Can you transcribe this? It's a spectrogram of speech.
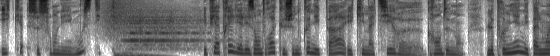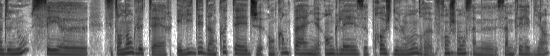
hic, ce sont les moustiques. Et puis après, il y a les endroits que je ne connais pas et qui m'attirent euh, grandement. Le premier n'est pas loin de nous, c'est euh, en Angleterre. Et l'idée d'un cottage en campagne anglaise proche de Londres, franchement, ça me, ça me plairait bien.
